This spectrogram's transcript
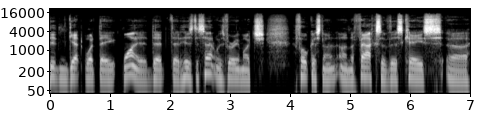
didn't get what they wanted. That that his dissent was very much focused on, on the facts of this case, uh,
